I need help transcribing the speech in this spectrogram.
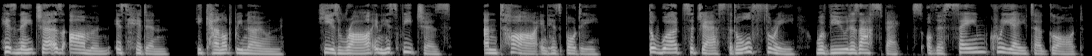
His nature as Amun is hidden. He cannot be known. He is Ra in his features and Ptah in his body. The word suggests that all three were viewed as aspects of the same creator God.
